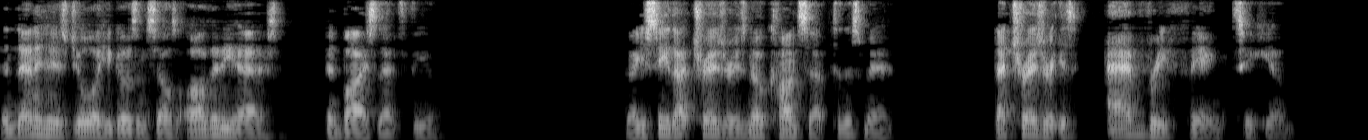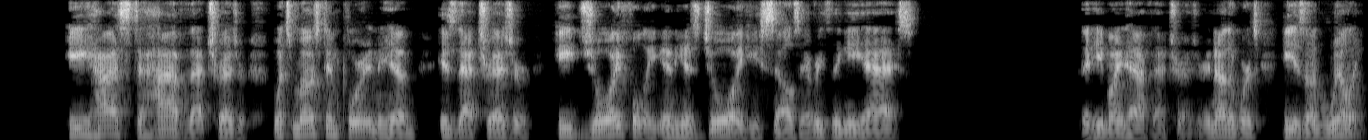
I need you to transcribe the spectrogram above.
And then in his joy, he goes and sells all that he has and buys that field. Now you see, that treasure is no concept to this man. That treasure is everything to him. He has to have that treasure. What's most important to him is that treasure. He joyfully, in his joy, he sells everything he has that he might have that treasure. In other words, he is unwilling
